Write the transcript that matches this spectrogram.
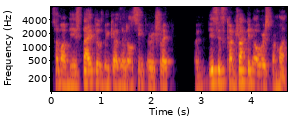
some of these titles because they don't seem to reflect. But this is contracted hours per month.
